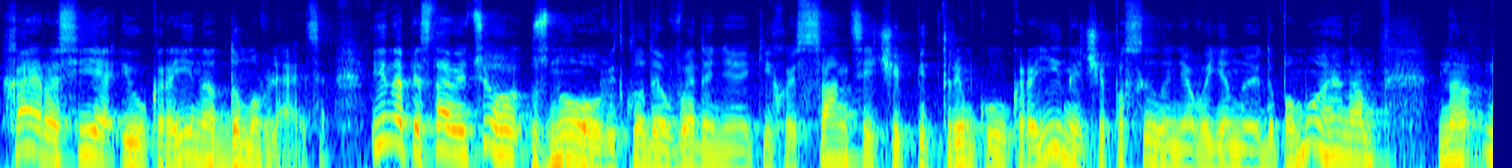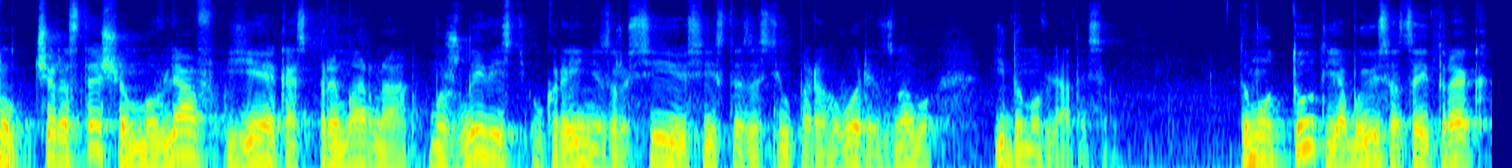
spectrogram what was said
хай Росія і Україна домовляються. І на підставі цього знову відкладе введення якихось санкцій чи підтримку України, чи посилення воєнної допомоги нам на ну через те, що мовляв, є якась примарна можливість Україні з Росією сісти за стіл переговорів знову і домовлятися. Тому тут я боюся, цей трек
